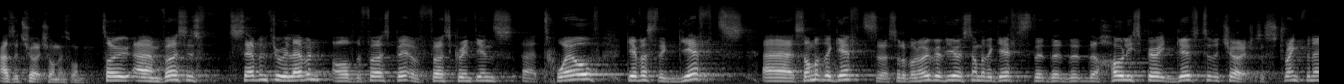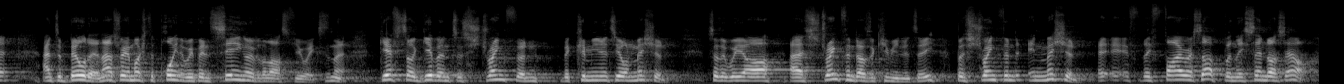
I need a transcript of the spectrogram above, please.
as a church on this one. So, um, verses 7 through 11 of the first bit of 1 Corinthians uh, 12 give us the gifts, uh, some of the gifts, uh, sort of an overview of some of the gifts that the, the, the, Holy Spirit gives to the church to strengthen it and to build it. And that's very much the point that we've been seeing over the last few weeks, isn't it? Gifts are given to strengthen the community on mission so that we are uh, strengthened as a community, but strengthened in mission. If they fire us up and they send us out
